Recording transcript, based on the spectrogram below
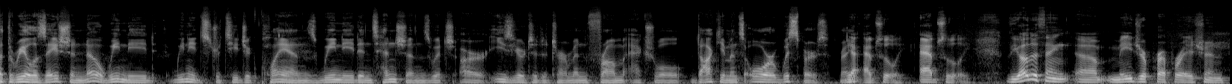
but the realization no we need we need strategic plans. We need intentions which are easier to determine from actual documents or whispers right? Yeah absolutely. Absolutely. The other thing um, major preparation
